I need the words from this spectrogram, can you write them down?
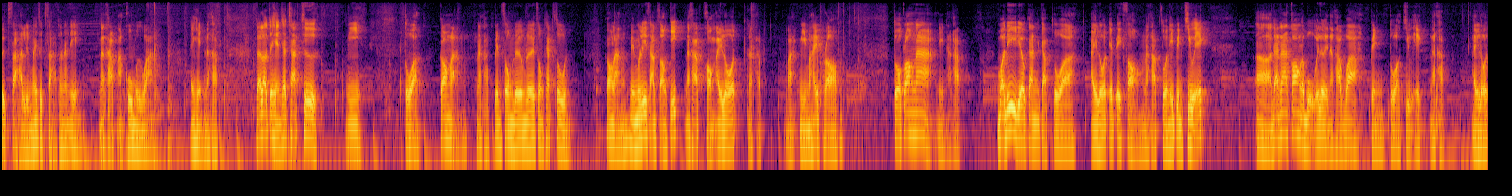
ศึกษาหรือไม่ศึกษาเท่านั้นเองนะครับคู่มือวางให้เห็นนะครับ แล้วเราจะเห็นชัดๆ คือมีตัวกล้องหลัง นะครับเป็นทรงเดิมเลยทรงแคปซูลกล้องหลัง Memory 32 g b นะครับของ i r o d นะครับมามีมาให้พร้อม ตัวกล้องหน้านี่นะครับบอดี้เดียวกันกับตัว i r o d FX2 นะครับตัวนี้เป็น QX ด้านหน้ากล้องระบุไว้เลยนะครับว่าเป็นตัว QX นะครับ i r o d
